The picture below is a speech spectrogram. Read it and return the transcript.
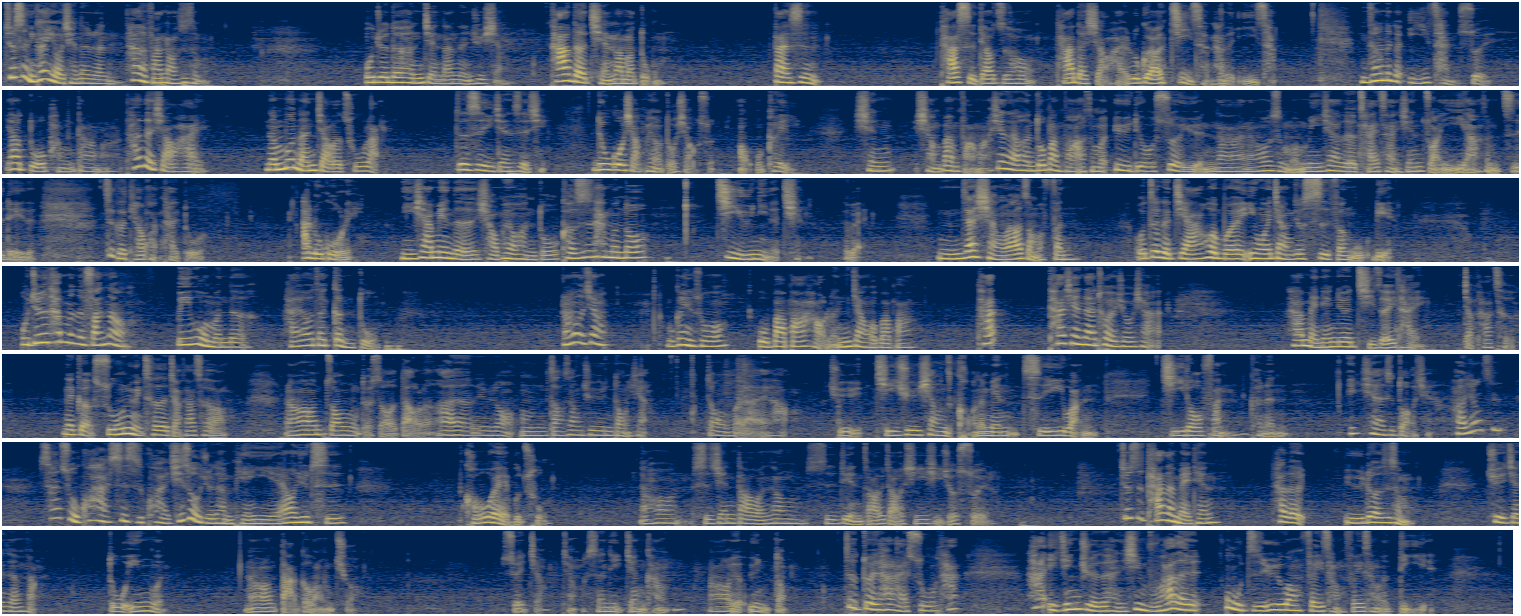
就是你看有钱的人，他的烦恼是什么？我觉得很简单的，你去想，他的钱那么多，但是。他死掉之后，他的小孩如果要继承他的遗产，你知道那个遗产税要多庞大吗？他的小孩能不能缴得出来？这是一件事情。如果小朋友都孝顺，哦，我可以先想办法嘛。现在有很多办法，什么预留税源呐，然后什么名下的财产先转移啊，什么之类的。这个条款太多了啊！如果嘞，你下面的小朋友很多，可是他们都觊觎你的钱。对不对你在想我要怎么分？我这个家会不会因为这样就四分五裂？我觉得他们的烦恼比我们的还要再更多。然后像我跟你说，我爸爸好了，你讲我爸爸，他他现在退休下来，他每天就骑着一台脚踏车，那个淑女车的脚踏车哦。然后中午的时候到了，他就说：“嗯，早上去运动一下，中午回来好去骑去巷子口那边吃一碗鸡肉饭，可能诶，现在是多少钱？好像是三十五块、四十块。其实我觉得很便宜，然后去吃，口味也不错。然后时间到晚上十点，早一早洗一洗就睡了。就是他的每天，他的娱乐是什么？去健身房读英文。”然后打个网球，睡觉，这样身体健康，然后有运动，这对他来说，他他已经觉得很幸福，他的物质欲望非常非常的低耶。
